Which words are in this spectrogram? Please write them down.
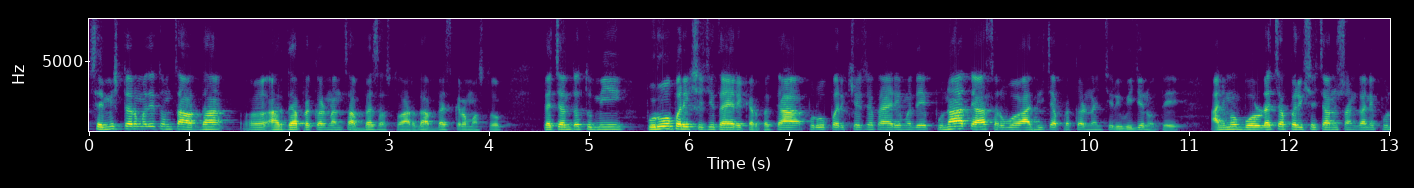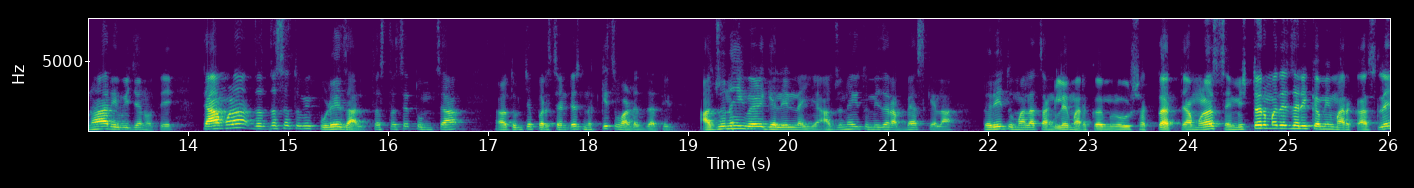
सेमिस्टरमध्ये तुमचा अर्धा अर्ध्या प्रकरणांचा अभ्यास असतो अर्धा अभ्यासक्रम असतो. त्याच्यानंतर तुम्ही पूर्व परीक्षेची तयारी करता. त्या पूर्व परीक्षेच्या तयारीमध्ये पुन्हा त्या सर्व आधीच्या प्रकरणांची रिव्हिजन होते आणि मग बोर्डाच्या परीक्षेच्या अनुषंगाने पुन्हा रिव्हिजन होते. त्यामुळं जसजसं तुम्ही पुढे जाल तसतसे तुमचा तुमचे पर्सेंटेज नक्कीच वाढत जातील. अजूनही वेळ गेलेली नाही आहे अजूनही तुम्ही जर अभ्यास केला तरी तुम्हाला चांगले मार्क मिळू शकतात. त्यामुळं सेमिस्टरमध्ये जरी कमी मार्क असले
